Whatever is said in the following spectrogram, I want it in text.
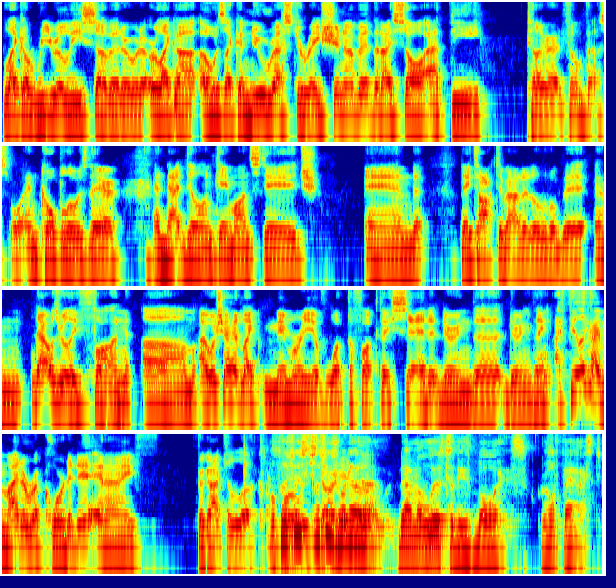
like a re-release of it, or whatever, or like a it was like a new restoration of it that I saw at the Telluride Film Festival, and Coppola was there, and Matt Dillon came on stage, and they talked about it a little bit, and that was really fun. Um, I wish I had like memory of what the fuck they said during the during the thing. I feel like I might have recorded it, and I f- forgot to look before let's we just, let's just started. run uh, down, down the list of these boys real fast.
